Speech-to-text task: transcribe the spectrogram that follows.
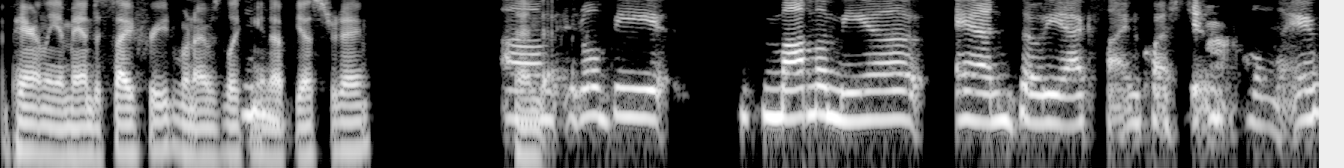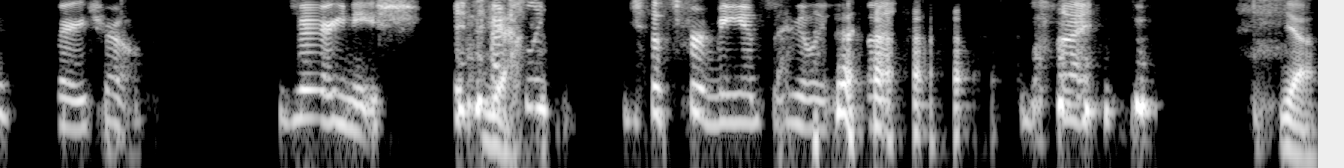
apparently Amanda Seyfried when I was looking it Mhm. up yesterday. Um, And- it'll be Mamma Mia and zodiac sign questions only. Very true. It's very niche. It's Yeah. actually just for me and Cecilia. but it's fine. yeah,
